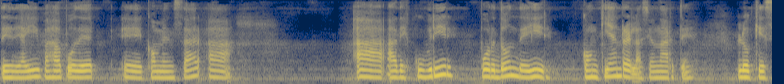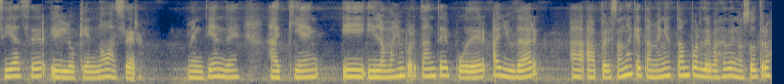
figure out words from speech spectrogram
desde ahí vas a poder eh, comenzar a, a, descubrir por dónde ir, con quién relacionarte, lo que sí hacer y lo que no hacer. ¿Me entiende? A quién y, y, lo más importante, poder ayudar a, a, personas que también están por debajo de nosotros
